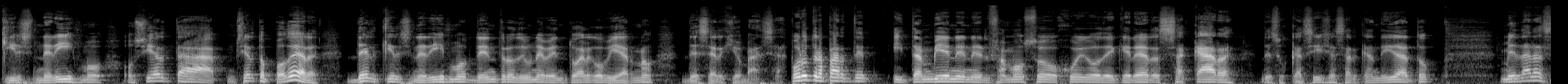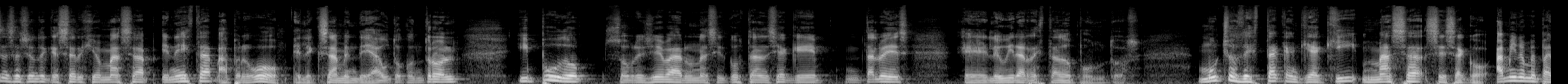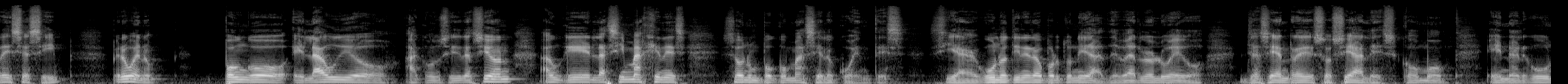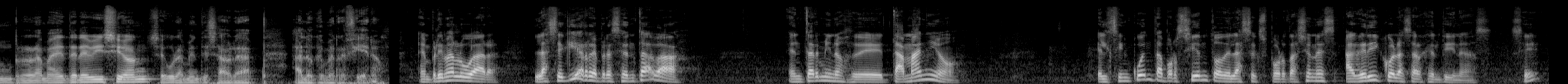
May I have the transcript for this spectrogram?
kirchnerismo o cierta, cierto poder del kirchnerismo dentro de un eventual gobierno de Sergio Massa. Por otra parte, y también en el famoso juego de querer sacar de sus casillas al candidato, me da la sensación de que Sergio Massa en esta aprobó el examen de autocontrol y pudo sobrellevar una circunstancia que tal vez eh, le hubiera restado puntos. Muchos destacan que aquí Massa se sacó. A mí no me parece así, pero bueno, pongo el audio a consideración, aunque las imágenes son un poco más elocuentes. Si alguno tiene la oportunidad de verlo luego, ya sea en redes sociales como en algún programa de televisión, seguramente sabrá a lo que me refiero. En primer lugar, la sequía representaba, en términos de tamaño, el 50% de las exportaciones agrícolas argentinas. ¿sí?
